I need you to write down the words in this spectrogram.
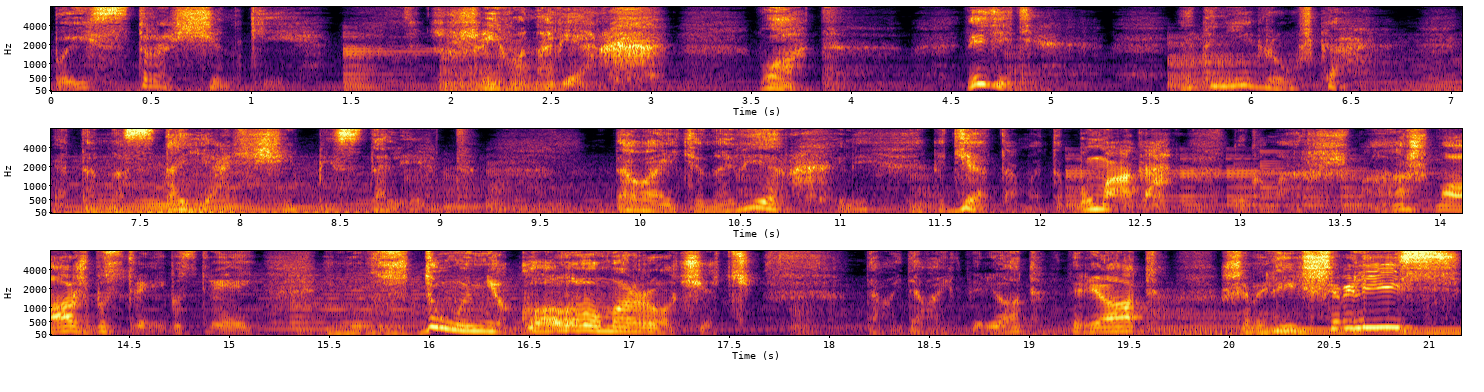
быстро, щенки. Живо наверх. Вот, видите? Это не игрушка. Это настоящий пистолет. Давайте наверх, или где там эта бумага? Ну-ка, марш, марш, марш, быстрее, быстрее. И не вздумай мне голову морочить. Давай, давай, вперед, вперед. Шевелись, шевелись.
